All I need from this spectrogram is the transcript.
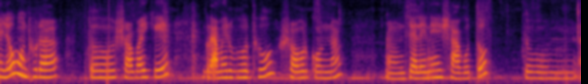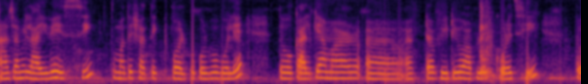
হ্যালো বন্ধুরা, তো সবাইকে গ্রামের বধূ শহর কন্যা চ্যানেলে স্বাগত। তো আজ আমি লাইভে এসেছি, তোমাদের সাথে একটু গল্প করব বলে। তো কালকে আমার একটা ভিডিও আপলোড করেছি, তো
